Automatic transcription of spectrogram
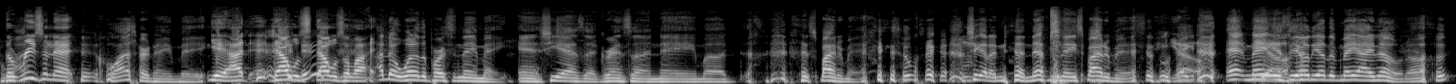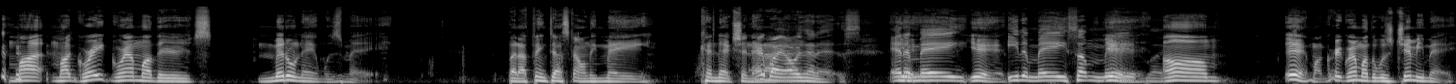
The reason that, Why is her name May? yeah, I, that was that was a lot. I know one other person named May, and she has a grandson named uh, Spider Man. she got a, a nephew named Spider Man. Like, Aunt May Yo. is the only other May I know. Dog. My my great grandmother's middle name was May, but I think that's the only May connection. That Everybody always had that. Etta Yeah. May, Yeah. Eda May, something May. Yeah. Like, um. Yeah, my great grandmother was Jimmy May.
